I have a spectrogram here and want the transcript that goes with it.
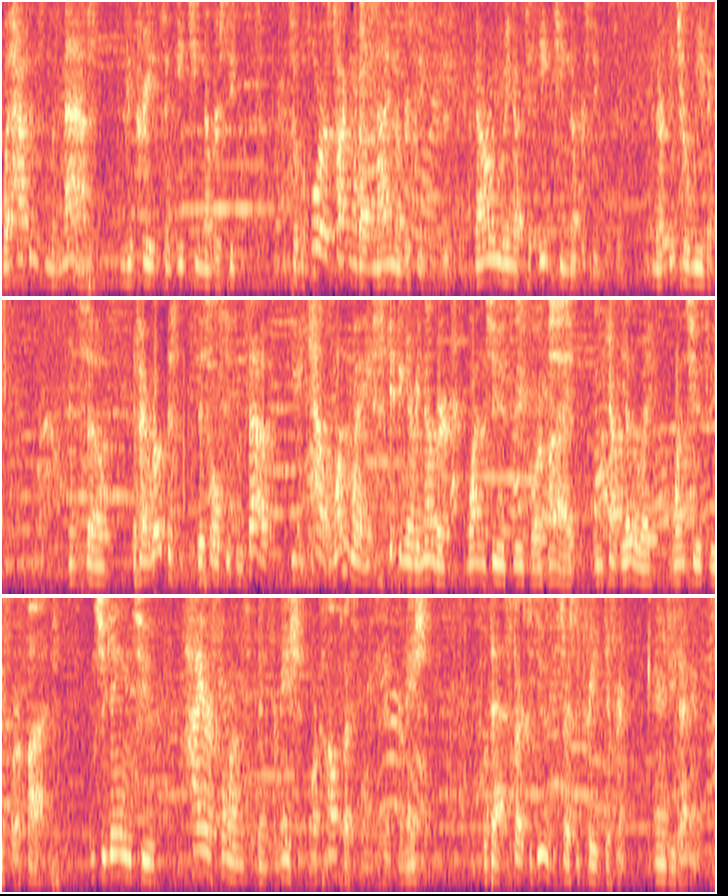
What happens in the math is it creates an 18 number sequence. And so before I was talking about nine number sequences, now we're moving up to 18 number sequences, and they're interweaving. And so if I wrote this, this whole sequence out, you could count one way, skipping every number, one, two, three, four, five, and count the other way, one, two, three, four, five. And so you're getting into higher forms of information, more complex forms of information. What that starts to do is it starts to create different energy dynamics.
